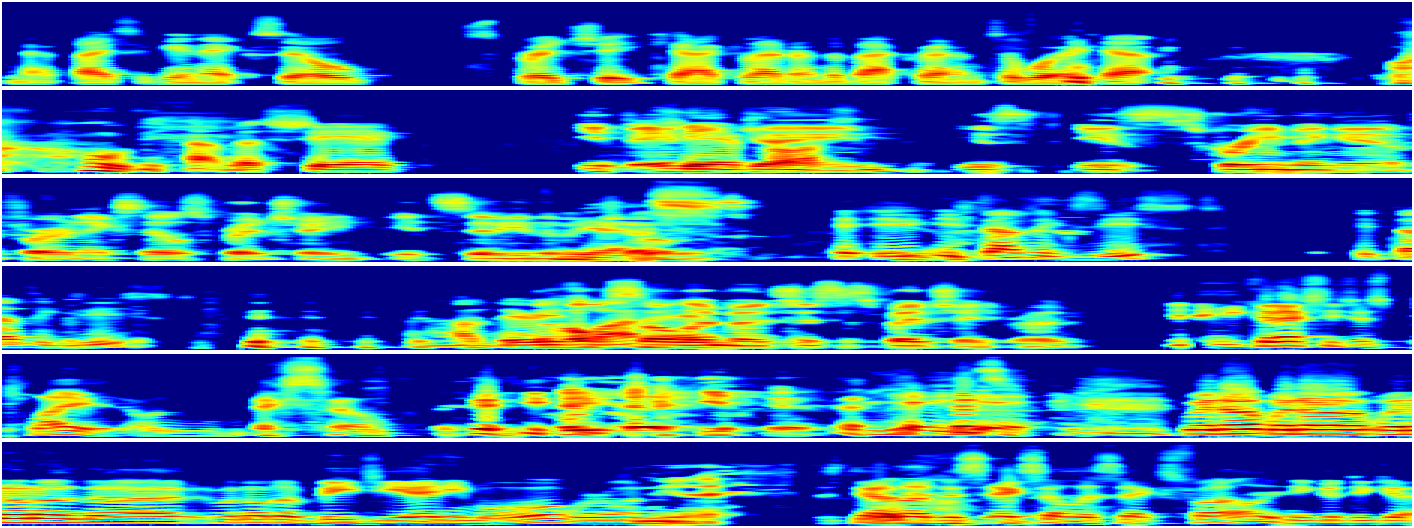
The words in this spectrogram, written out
you know, basically an Excel spreadsheet calculator in the background to work out all the other share If any Share price. game is is screaming out for an Excel spreadsheet, it's City of the Big Yes. Shoulders. It, it, it does exist. It does exist. Um, there The is whole one. solo and- mode's just a spreadsheet, right? Yeah, you could actually just play it on Excel. yeah, yeah, yeah, yeah. we're not we're not we're not on uh, we're not on BGA anymore. We're on yeah. just download this XLSX file and you're good to go.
